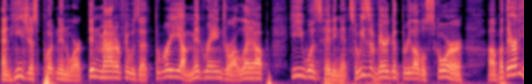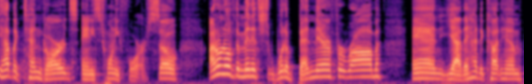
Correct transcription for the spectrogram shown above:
and he's just putting in work. Didn't matter if it was a three, a mid range, or a layup, he was hitting it. So he's a very good three level scorer, uh, but they already had like 10 guards, and he's 24. So I don't know if the minutes would have been there for Rob. And yeah, they had to cut him.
